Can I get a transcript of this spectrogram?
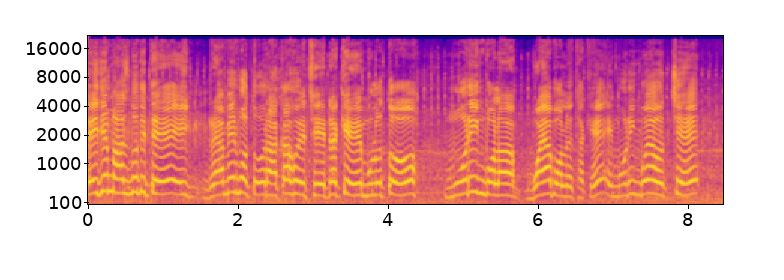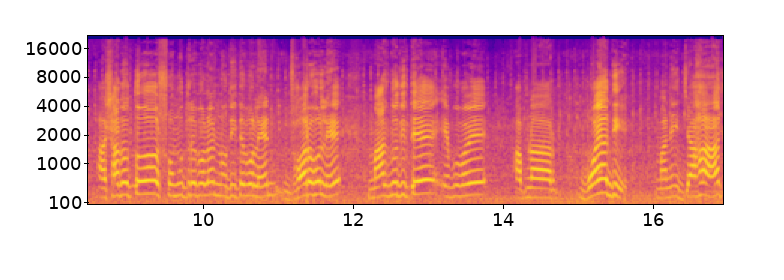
এই যে মাঝ নদীতে এই ড্রামের মতো রাখা হয়েছে, এটাকে মূলত মোরিং বলা, বয়া বলে থাকে। এই মোরিং বয়া হচ্ছে সাধারণত সমুদ্রে বলেন, নদীতে বলেন, ঝড় হলে মাঝ নদীতে এভাবে আপনার বয়া দিয়ে মানে জাহাজ,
